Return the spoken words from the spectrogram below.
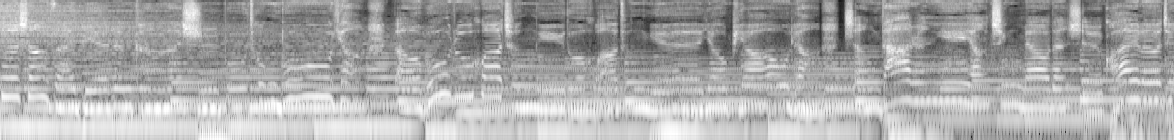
得像在别坚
